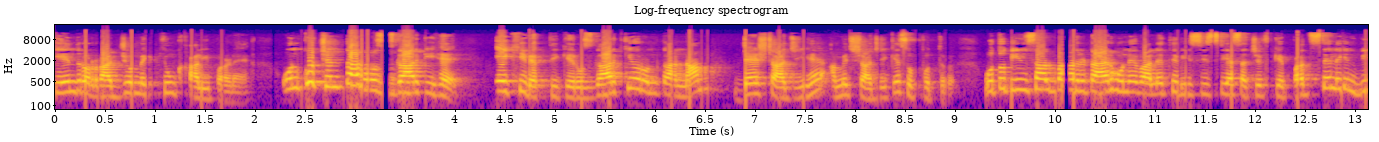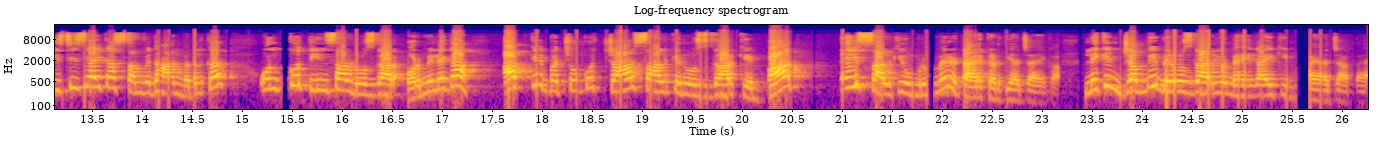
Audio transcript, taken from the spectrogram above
केंद्र और राज्यों में क्यों खाली पड़ हैं। उनको चिंता रोज़गार की है, एक ही व्यक्ति के रोज़गार की, और उनका नाम जय शाह जी है, अमित शाह जी के सुपुत्र। वो तो तीन साल बाद रिटायर होने वाले थे बीसीसीआई सचिव के पद से, लेकिन बीसीसीआई का संविधान बदलकर उनको तीन साल रोज़गार और मिलेगा। आपके बच्चों को चार साल के रोज़गार के बाद तेईस साल की उम्र में रिटायर कर दिया जाएगा। लेकिन जब भी बेरोजगारी और महँगाई की पाया जाता है,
